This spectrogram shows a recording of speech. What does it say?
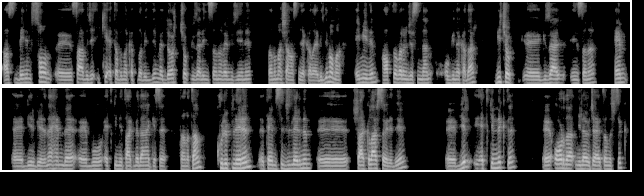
aslında benim son e, sadece iki etabına katılabildiğim ve dört çok güzel insanı ve müziğini tanıma şansını yakalayabildim ama eminim haftalar öncesinden o güne kadar birçok e, güzel insanı hem e, birbirine hem de e, bu etkinliği takip eden herkese tanıtan kulüplerin e, temsilcilerinin e, şarkılar söylediği e, bir etkinlikti. E, orada Nilay Hoca'ya tanıştık.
